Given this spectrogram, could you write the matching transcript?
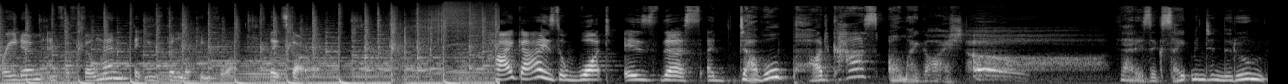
freedom and fulfillment that you've been looking for. Let's go. Hi, guys. What is this? A double podcast? Oh my gosh. that is excitement in the room.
